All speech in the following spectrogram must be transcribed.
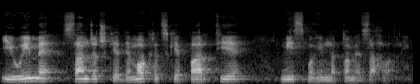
i u ime Sanđačke demokratske partije mi smo im na tome zahvalni.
